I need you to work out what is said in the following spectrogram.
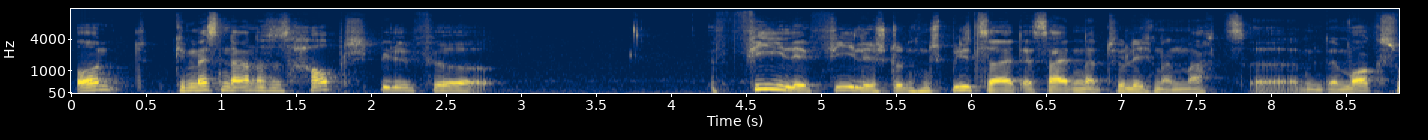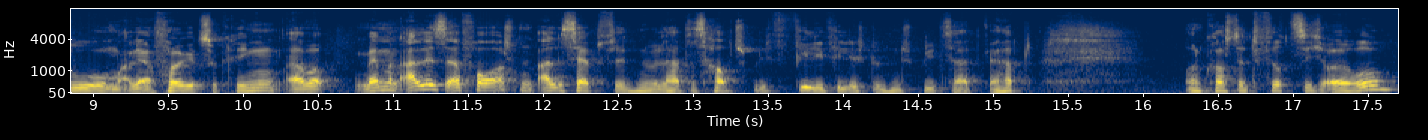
Und gemessen daran, dass das Hauptspiel für viele, viele Stunden Spielzeit, es sei denn natürlich, man macht es äh, mit dem Walkthrough, um alle Erfolge zu kriegen, aber wenn man alles erforscht und alles selbst finden will, hat das Hauptspiel viele, viele Stunden Spielzeit gehabt und kostet 40 Euro.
